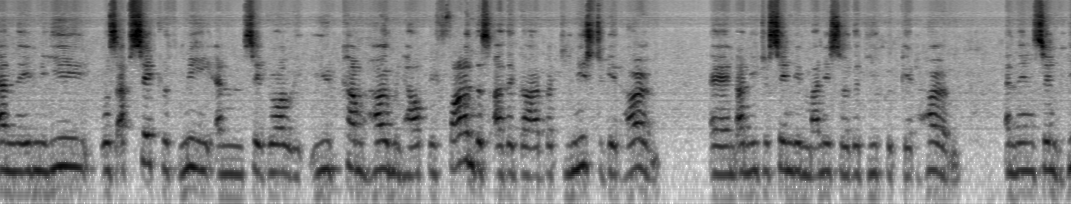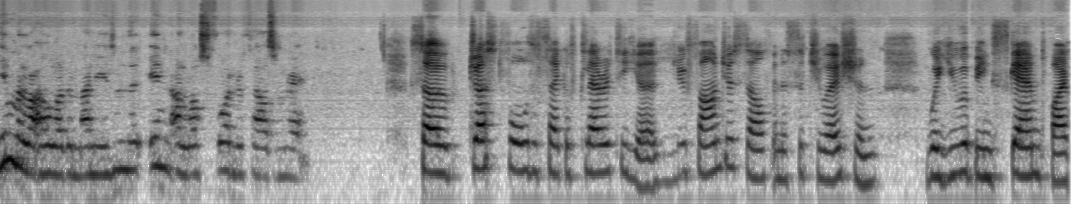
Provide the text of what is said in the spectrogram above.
And then he was upset with me and said, Well, you come home and help me find this other guy, but he needs to get home. And I need to send him money so that he could get home. And then sent him a whole lot of money. And in the end, I lost 400,000 Rand. So, just for the sake of clarity here, you found yourself in a situation where you were being scammed by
